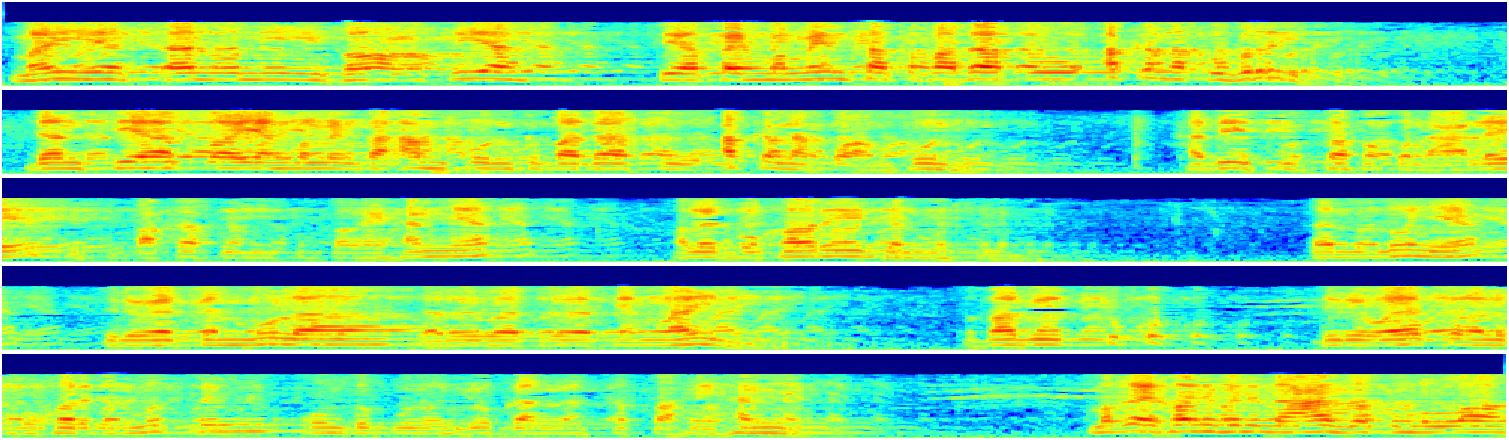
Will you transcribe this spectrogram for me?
Man yas'aluni fa'atiyah. Siapa yang meminta kepadaku akan aku beri. Dan siapa yang meminta ampun kepadaku akan aku ampuni. Hadis muttafaqun alaih disepakati kesahihannya oleh Bukhari dan Muslim. Dan tentunya diriwayatkan mula dari riwayat-riwayat yang lain. Tetapi cukup diriwayatkan oleh Bukhari dan Muslim untuk menunjukkan kesahihannya. Maka ikhwan fillah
